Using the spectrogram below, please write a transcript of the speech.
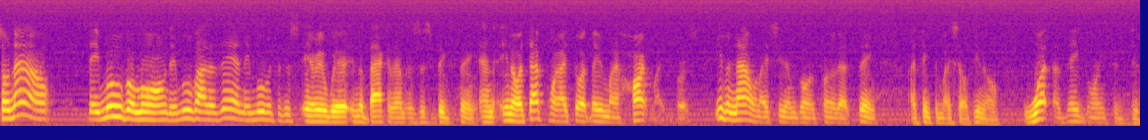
So now, they move along, they move out of there, and they move into this area where in the back of them is this big thing. And, you know, at that point, I thought maybe my heart might burst. Even now, when I see them go in front of that thing, I think to myself, you know, what are they going to do?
